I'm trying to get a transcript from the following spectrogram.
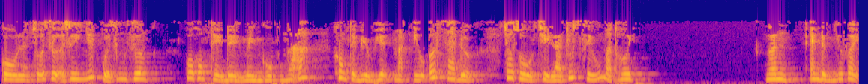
Cô là chỗ dựa duy nhất của Dương Dương, cô không thể để mình gục ngã, không thể biểu hiện mặt yếu ớt ra được, cho dù chỉ là chút xíu mà thôi. Ngân, em đừng như vậy.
